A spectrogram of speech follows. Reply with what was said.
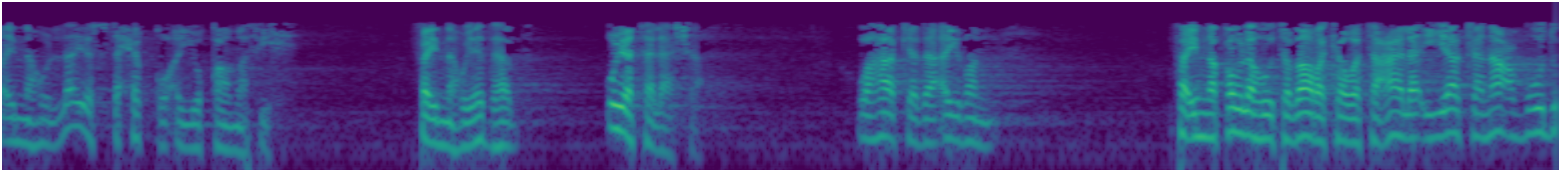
فإنه لا يستحق أن يقام فيه. فإنه يذهب ويتلاشى. وهكذا أيضا فإن قوله تبارك وتعالى إياك نعبد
